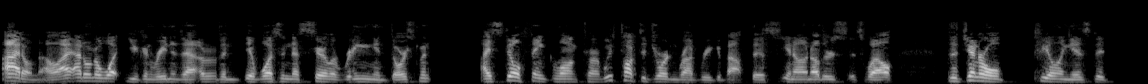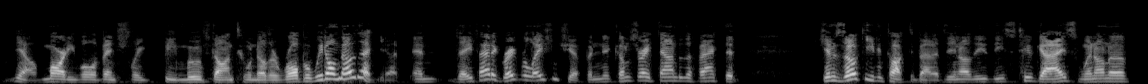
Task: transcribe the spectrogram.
I don't know. I, I don't know what you can read into that other than it wasn't necessarily a ringing endorsement. I still think long term, we've talked to Jordan Rodriguez about this, you know, and others as well. The general feeling is that you know, Marty will eventually be moved on to another role, but we don't know that yet. And they've had a great relationship and it comes right down to the fact that Jim Szoke even talked about it. You know, the, these two guys went on a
